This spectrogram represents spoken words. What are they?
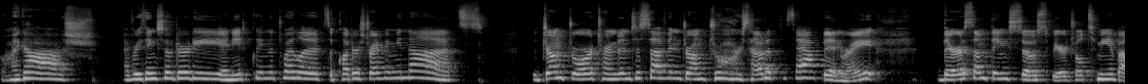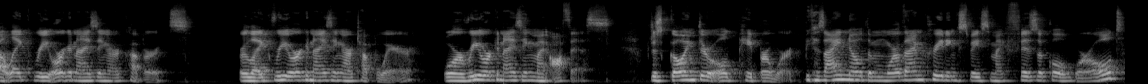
oh my gosh, everything's so dirty. I need to clean the toilets. The clutter's driving me nuts. The junk drawer turned into seven drunk drawers. How did this happen, right? There is something so spiritual to me about like reorganizing our cupboards or like reorganizing our Tupperware or reorganizing my office just going through old paperwork because I know the more that I'm creating space in my physical world,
